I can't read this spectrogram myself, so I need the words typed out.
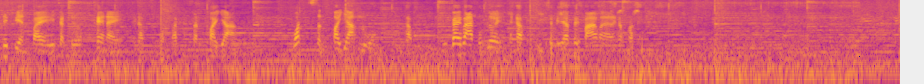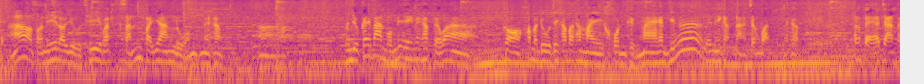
ที่เปลี่ยนไปจากเดิมแค่ไหนนะครับวัดสัตปะยางวัดสัตปะยางหลวงนะครับอยู่ใกล้บ้านผมเลยนะครับขี่จักรยานไฟฟ้ามานะครับ อ้าวตอนนี้เราอยู่ที่วัดสันปะยางหลวงนะครับมันอยู่ใกล้บ้านผมนี่เองนะครับ แต่ว่าก็เข้ามาดูสิครับว่าทำไมคนถึงมากันเยอะเลยนี่ครับต่างจังหวัดนะครับ ตั้งแต่อาจารย์ไพ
